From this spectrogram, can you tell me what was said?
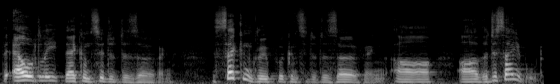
the elderly, they're considered deserving. The second group who are considered deserving are, are the disabled,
